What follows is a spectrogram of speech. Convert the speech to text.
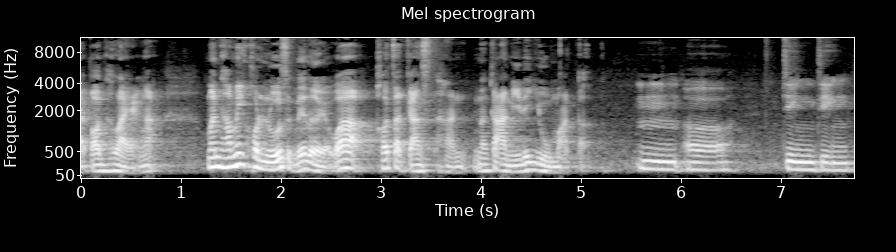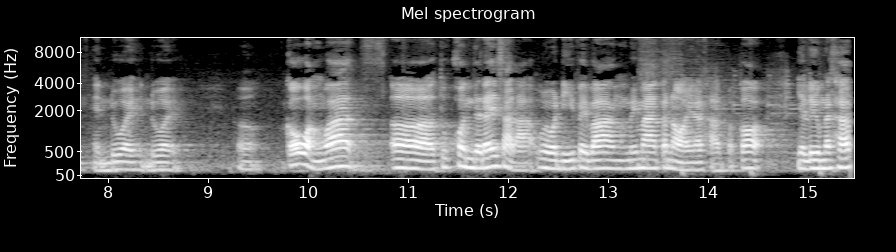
อะตอนแถลงอะมันทำให้คนรู้สึกได้เลยอะว่าเขาจัดการสถานการณ์นี้ได้อยู่หมัดอะอืมเออจริงจริงเห็นด้วยเห็นด้วยเออก็หวังว่าเอ่อทุกคนจะได้สาระวันนี้ไปบ้างไม่มากก็น้อยนะครับ แล้วก็อย่าลืมนะครับ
